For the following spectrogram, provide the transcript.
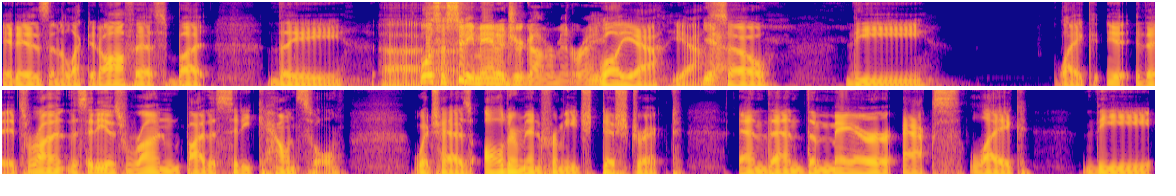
It is an elected office, but the uh, Well, it's a city manager government, right? well, yeah, yeah, Yeah. So the like it, the, it's run. The city is run by the city council, which has aldermen from each district, and then the mayor acts like the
